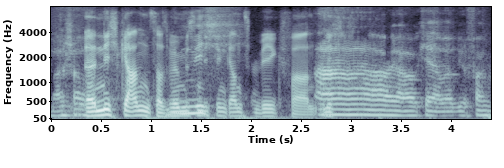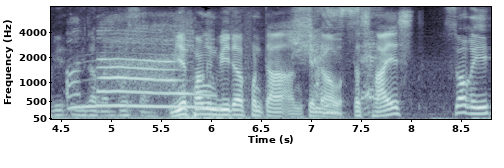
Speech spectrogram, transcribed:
Mal schauen. Äh, nicht ganz, also wir müssen nicht, Nicht- den ganzen Weg fahren. Nicht, ah, ja, okay, aber wir fangen Oh wieder beim Bus an. wir fangen wieder von da an, genau. Scheiße. Das heißt, sorry.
